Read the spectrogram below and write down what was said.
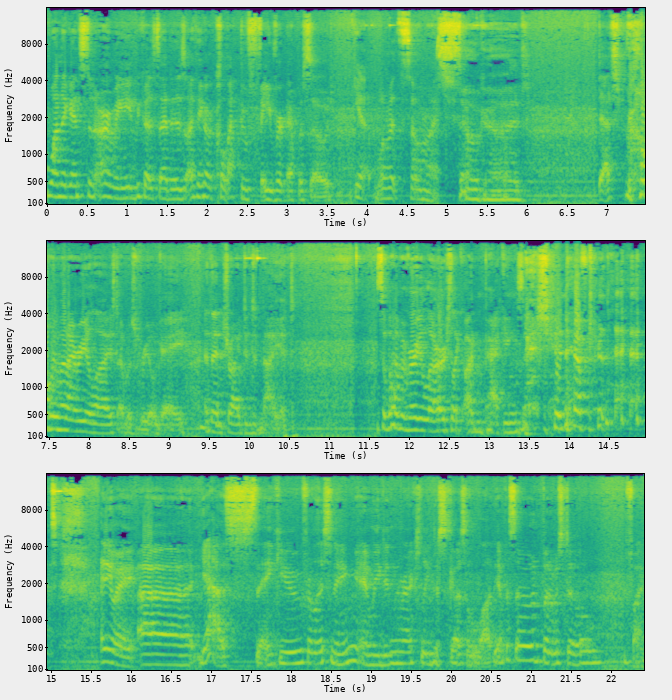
one against an army because that is, I think, our collective favorite episode. Yeah, love it so much. So good. That's probably when I realized I was real gay, and then tried to deny it. So we'll have a very large, like, unpacking session after that. Anyway, uh, yes, thank you for listening. And we didn't actually discuss a lot of the episode, but it was still fun.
